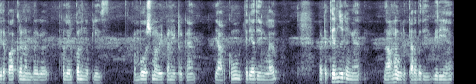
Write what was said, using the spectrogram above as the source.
இதை பார்க்குற நண்பர்கள் கொஞ்சம் ஹெல்ப் பண்ணுங்கள் ப்ளீஸ் ரொம்ப வருஷமாக வெயிட் பண்ணிகிட்ருக்கேன் யாருக்கும் தெரியாது எங்களை. பட் தெரிஞ்சுக்கோங்க. நானும் ஒரு தளபதி விரியன்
